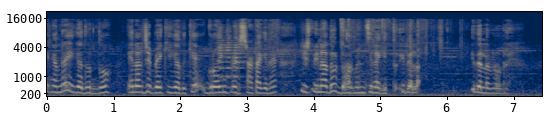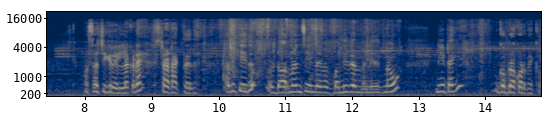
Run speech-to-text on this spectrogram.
ಯಾಕಂದರೆ ಈಗ ಅದ್ರದ್ದು ಎನರ್ಜಿ ಬೇಕೀಗ ಅದಕ್ಕೆ ಗ್ರೋಯಿಂಗ್ ಪ್ಲೇಟ್ ಸ್ಟಾರ್ಟ್ ಆಗಿದೆ. ಇಷ್ಟು ದಿನ ಅದು ಡಾರ್ಮೆನ್ಸಿನಾಗಿತ್ತು ಇದೆಲ್ಲ ಇದೆಲ್ಲ ನೋಡಿರಿ. ಹೊಸ ಚಿಗುರು ಎಲ್ಲ ಕಡೆ ಸ್ಟಾರ್ಟ್ ಆಗ್ತಾಯಿದೆ ಅದಕ್ಕೆ ಇದು ಡಾರ್ಮೆನ್ಸಿಯಿಂದ ಇವಾಗ ಬಂದಿದೆ ಅಂದಮೇಲೆ ಇದಕ್ಕೆ ನಾವು ನೀಟಾಗಿ ಗೊಬ್ಬರ ಕೊಡಬೇಕು.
